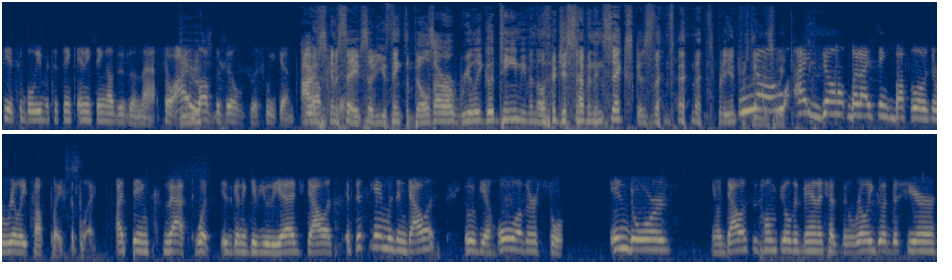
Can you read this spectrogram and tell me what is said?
see it to believe it to think anything other than that. So I love the Bills this weekend. I was just going to say. So, do you think the Bills are a really good team, even though they're just seven and six? Because that's that's pretty interesting this No, week. I don't. But I think Buffalo is a really tough place to play. I think that's what is going to give you the edge. Dallas. If this game was in Dallas, it would be a whole other story. Indoors, you know, Dallas's home field advantage has been really good this year.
